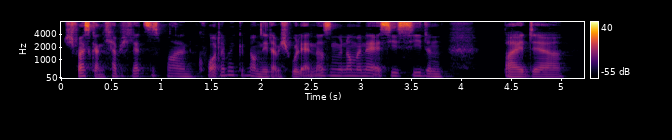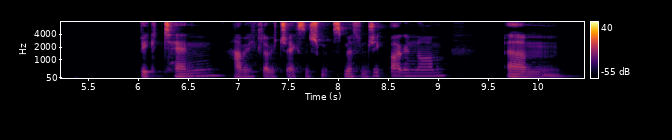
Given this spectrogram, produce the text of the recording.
ich weiß gar nicht, habe ich letztes Mal einen Quarterback genommen? Nee, da habe ich wohl Anderson genommen in der SEC, denn bei der Big Ten habe ich, glaube ich, Jackson Smith und Jigbar genommen. Ähm,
